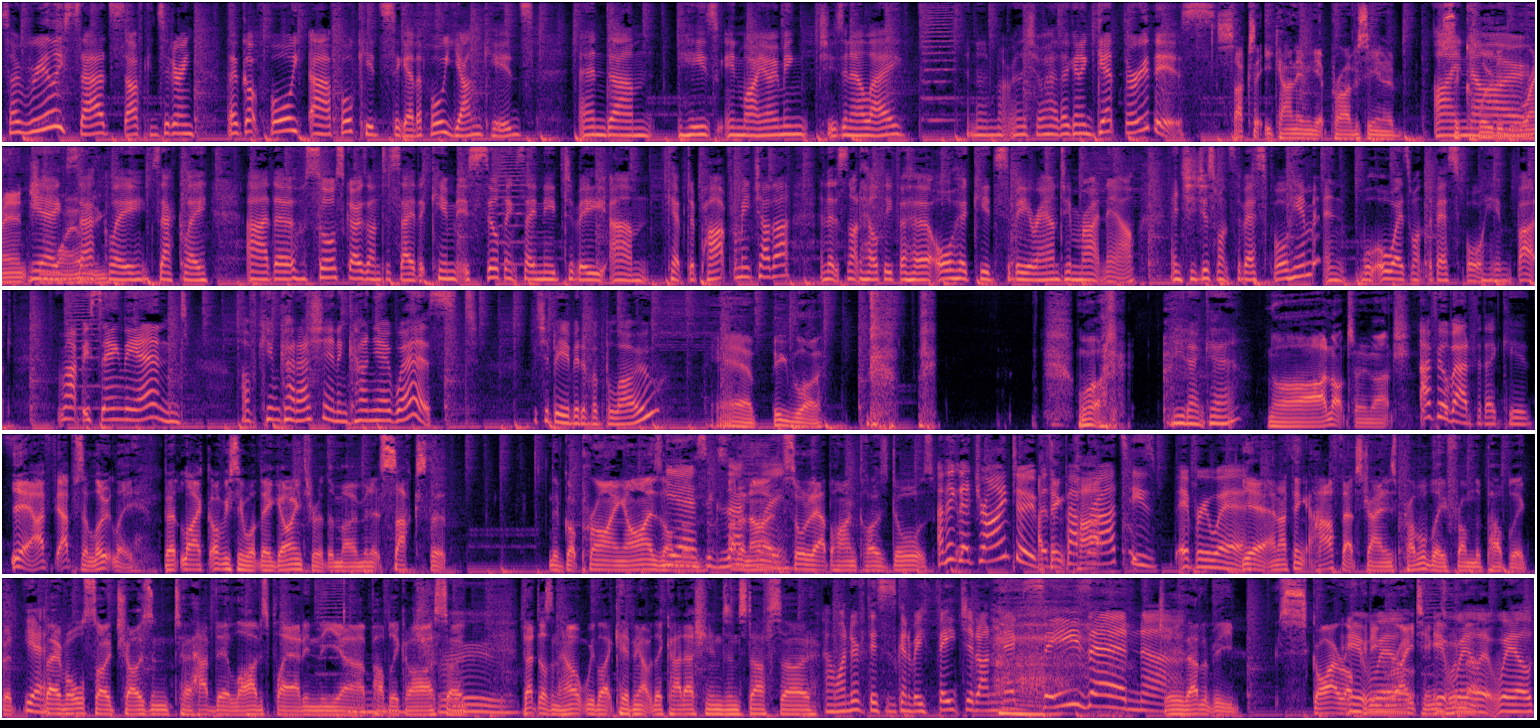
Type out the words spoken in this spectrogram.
So really sad stuff, considering they've got four uh, four kids together, four young kids, and um, he's in Wyoming, she's in LA, and I'm not really sure how they're going to get through this. Sucks that you can't even get privacy in a I secluded know. ranch Yeah, exactly, exactly. Uh, the source goes on to say that Kim is still thinks they need to be um, kept apart from each other, and that it's not healthy for her or her kids to be around him right now. And she just wants the best for him, and will always want the best for him. But we might be seeing the end of Kim Kardashian and Kanye West, which would be a bit of a blow. Yeah, big blow. what? You don't care. No, not too much. I feel bad for their kids. Yeah, I, absolutely. But like, obviously, what they're going through at the moment, it sucks that they've got prying eyes on Yes, them. I don't know, sorted out behind closed doors. I think they're trying to, but I think the part- paparazzi's everywhere. Yeah, and I think half that strain is probably from the public, but Yeah. they've also chosen to have their lives play out in the uh, public eye. true. So that doesn't help with like keeping up with their Kardashians and stuff. So, I wonder if this is going to be featured on next season. gee, that'll be skyrocketing it will. ratings. it will. it? It will.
